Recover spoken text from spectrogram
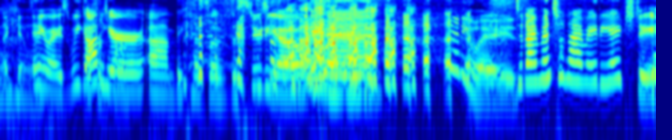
I can't. Anyways, we got here um, because of the studio. Anyways. did I mention I'm ADHD?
